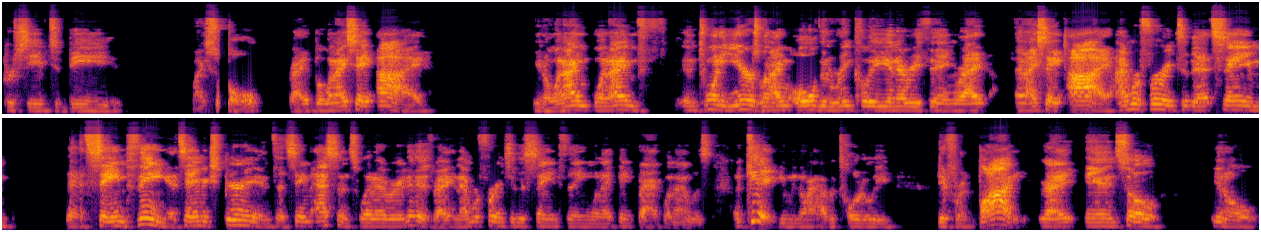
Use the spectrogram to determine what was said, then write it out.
perceive to be my soul, right? But when I say I, you know, when I'm when I'm in 20 years, when I'm old and wrinkly and everything, right? And I say I, I'm referring to that same that same thing, that same experience, that same essence, whatever it is, right? And I'm referring to the same thing when I think back when I was a kid, even though I have a totally different body, right? And so, you know,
